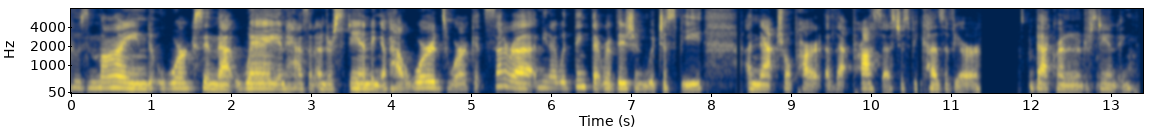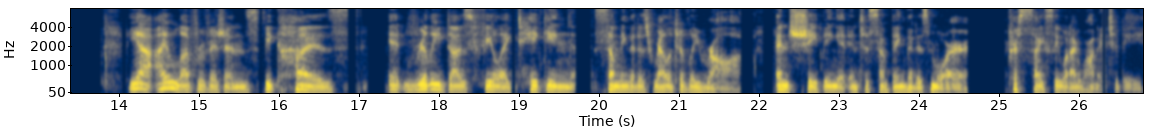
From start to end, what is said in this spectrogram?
whose mind works in that way and has an understanding of how words work etc i mean i would think that revision would just be a natural part of that process just because of your background and understanding yeah i love revisions because it really does feel like taking something that is relatively raw and shaping it into something that is more precisely what I want it to be.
